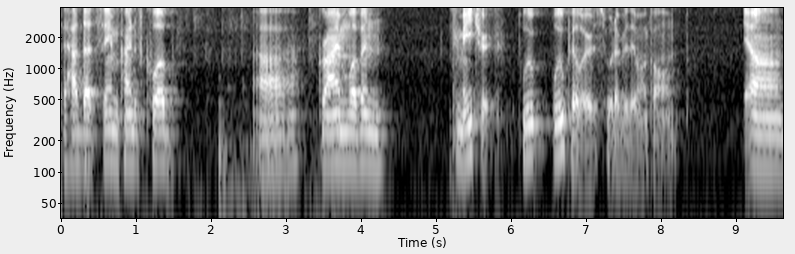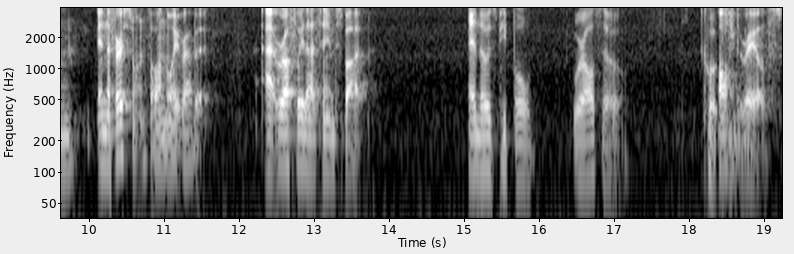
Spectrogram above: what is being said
They had that same kind of club, uh, grime loving matrix, blue blue pillars, whatever they want to call them. Um, in the first one, following the White Rabbit, at roughly that same spot, and those people were also quote off the rails.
